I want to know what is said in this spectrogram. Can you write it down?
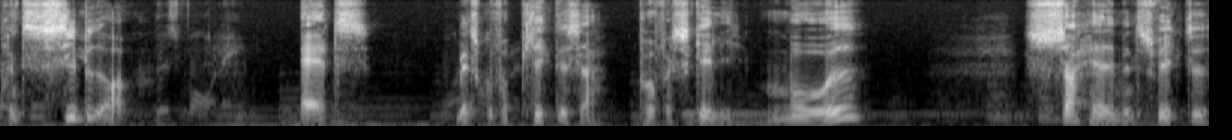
princippet om, at man skulle forpligte sig på forskellige måder, så havde man svigtet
